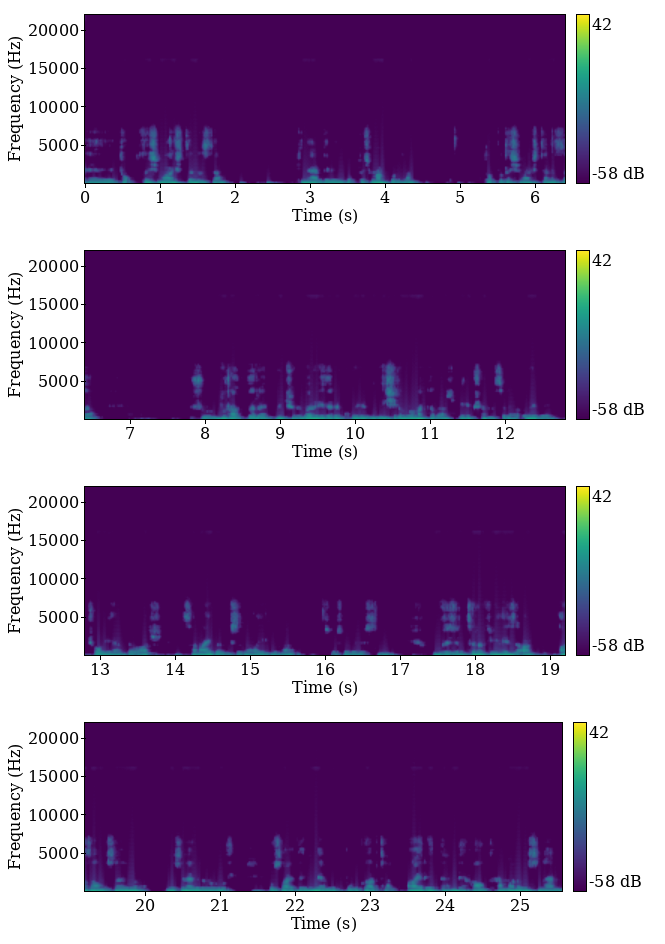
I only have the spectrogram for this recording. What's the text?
E, toplu taşıma açtığınızda ki nerede benim toplu taşıma buradan. Toplu taşıma açtığınızda şu durakları bütün bölgelere koyun yeşil olana kadar. Benim şu an mesela öyle. Çoğu yerde var. Sanayi bölgesi dahil buna. Şöyle şöyle göstereyim. Bu sizin trafiğinizi azalmasına neden olur. Bu sayede yine mutluluk artar. Ayrıca de halk hem arabasını hem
